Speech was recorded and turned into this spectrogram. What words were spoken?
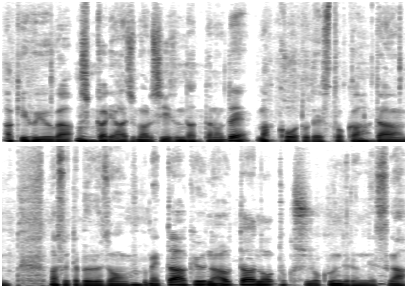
秋冬がしっかり始まるシーズンだったので、まあ、コートですとか、ダウン、まあ、そういったブルゾン含めた秋冬のアウターの特集を組んでるんですが、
